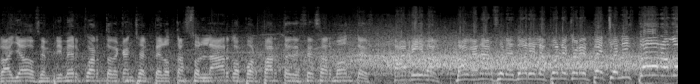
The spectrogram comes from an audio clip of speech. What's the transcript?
Rayados en primer cuarto de cancha, el pelotazo largo por parte de César Montes. Arriba, va a ganar Funes Mori, la pone con el pecho, el disparo. ¡Gol!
